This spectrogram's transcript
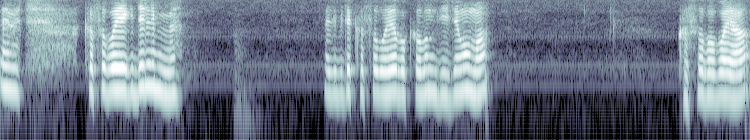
Evet. Kasabaya gidelim mi? Hadi bir de kasabaya bakalım diyeceğim ama kasaba baya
